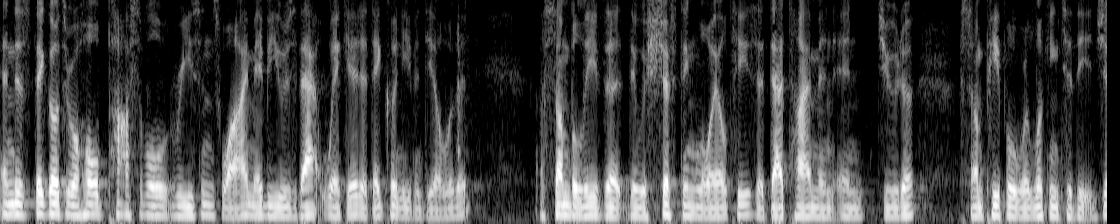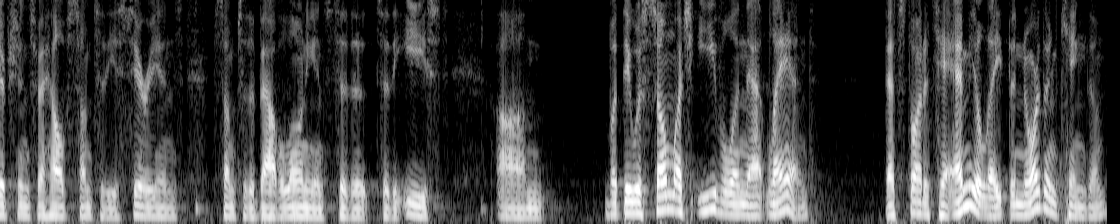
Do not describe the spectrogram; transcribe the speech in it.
And they go through a whole possible reasons why. Maybe he was that wicked that they couldn't even deal with it. Uh, some believe that there was shifting loyalties at that time in, in Judah. Some people were looking to the Egyptians for help, some to the Assyrians, some to the Babylonians to the, to the east. Um, but there was so much evil in that land that started to emulate the northern kingdom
